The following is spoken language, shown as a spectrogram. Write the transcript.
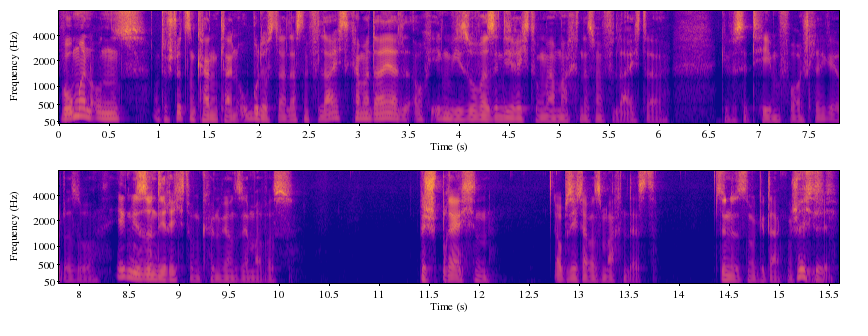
wo man uns unterstützen kann, einen kleinen Obolus da lassen. Vielleicht kann man da ja auch irgendwie sowas in die Richtung mal machen, dass man vielleicht da gewisse Themenvorschläge oder so. Irgendwie so in die Richtung können wir uns ja mal was besprechen, ob sich da was machen lässt. Sind jetzt nur Gedankenspielchen. Richtig.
